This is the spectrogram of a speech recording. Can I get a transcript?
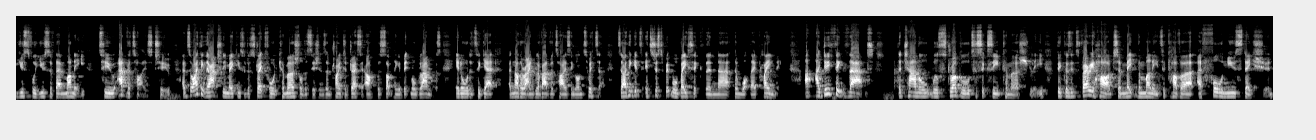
useful use of their money to advertise to. And so I think they're actually making sort of straightforward commercial decisions and trying to dress it up as something a bit more glamorous in order to get another angle of advertising on Twitter. So I think it's it's just a bit more basic than uh, than what they're claiming. I, I do think that the channel will struggle to succeed commercially because it's very hard to make the money to cover a full news station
